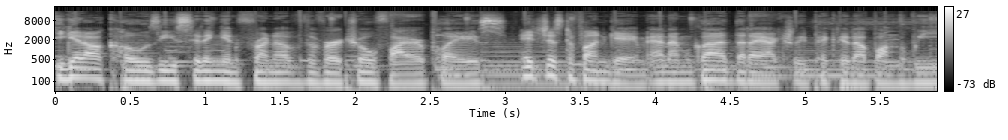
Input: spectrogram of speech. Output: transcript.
You get all cozy sitting in front of the virtual fireplace. It's just a fun game and I'm glad that I actually picked it up on the Wii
